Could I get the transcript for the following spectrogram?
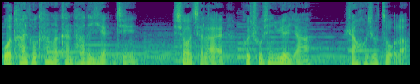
我抬头看了看他的眼睛，笑起来会出现月牙，然后就走了。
